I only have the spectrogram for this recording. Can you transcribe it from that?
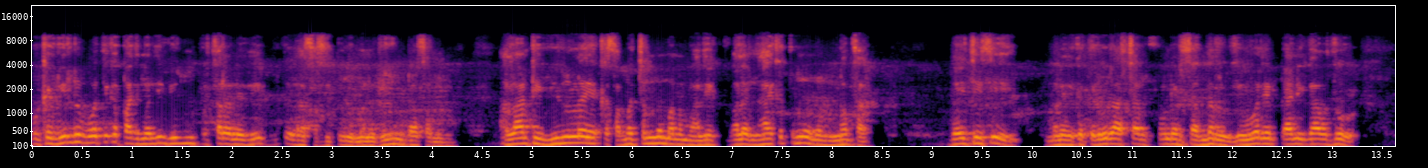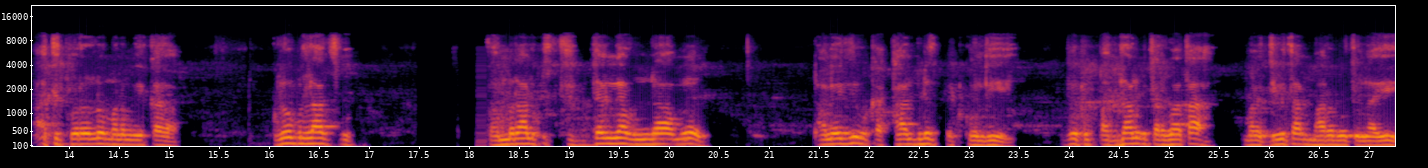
ఒక వీరుడు పోతే పది మంది వీరులు పుడతారనేది చెప్పింది. మన వీరులు ఉంటారు సార్ మనం. అలాంటి వీరుల యొక్క సంవత్సరంలో మనం వాళ్ళ వాళ్ళ నాయకత్వంలో మనం ఉన్నాం సార్. దయచేసి మన యొక్క తెలుగు రాష్ట్రాల ఫౌండర్స్ అందరూ ఎవరు ప్లానింగ్ కావద్దు. అతి త్వరలో మనం ఈ యొక్క గ్లోబల్ లాంచ్ సంబరాలకు సిద్ధంగా ఉన్నాము అనేది ఒక కాన్ఫిడెన్స్ పెట్టుకోండి రేపు పద్నాలుగు తర్వాత మన జీవితాలు మారబోతున్నాయి.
